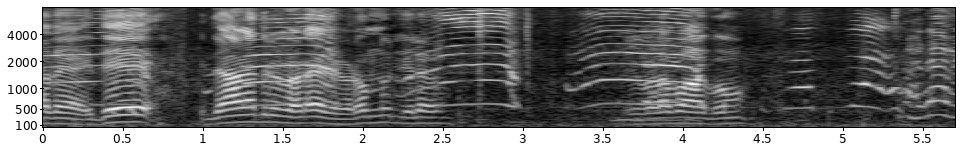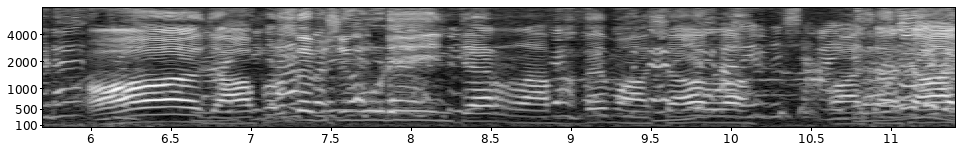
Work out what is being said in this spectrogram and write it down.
അതെ ഇത് ഇതാണ് ത്രിവേട ഇവിടെ ഒന്നും ഇല്ലല്ലോ ഇവിടെ ഭാഗം ആ ജാഫറും ദബിഷും കൂടി റബ്ബെ മാഷാ. മാഷാ ചായ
